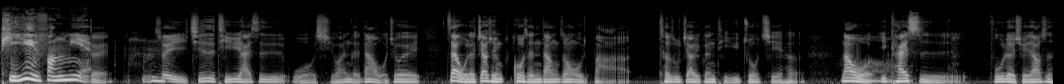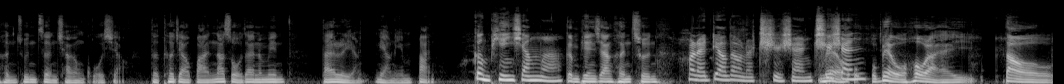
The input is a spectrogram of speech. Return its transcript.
体育方面。对，所以其实体育还是我喜欢的。那我就会在我的教学过程当中，我把特殊教育跟体育做结合。那我一开始服务的学校是恒春镇乔永国小的特教班，那时候我在那边待了两两年半。更偏乡吗？更偏乡恒春。后来调到了赤山，赤山我没有，我后来。到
